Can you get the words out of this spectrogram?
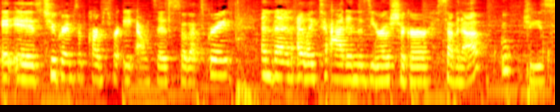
It is two grams of carbs for eight ounces, so that's great. And then I like to add in the zero sugar 7-Up. Oh, geez.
